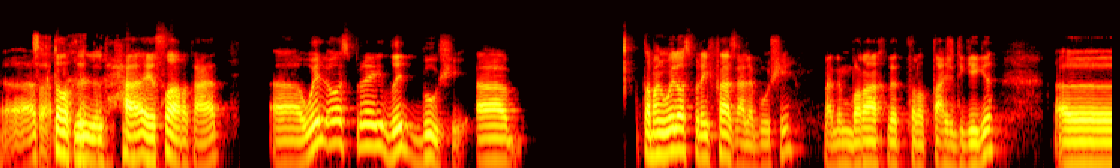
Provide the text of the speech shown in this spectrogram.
آه صارت عاد. آه ويل أوسبري ضد بوشي. آه طبعا ويل اوسبري فاز على بوشي بعد مباراه أخذت 13 دقيقة. آه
